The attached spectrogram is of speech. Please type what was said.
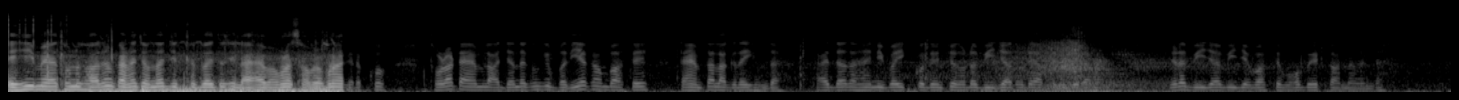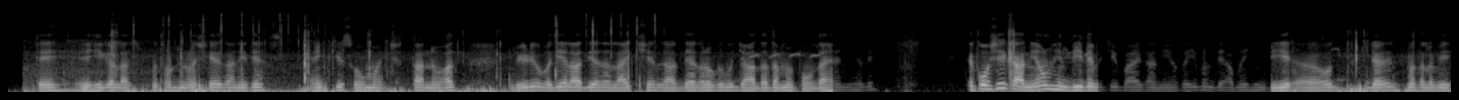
ਇਹੀ ਮੈਂ ਤੁਹਾਨੂੰ ਸਾਰਿਆਂ ਨੂੰ ਕਹਿਣਾ ਚਾਹੁੰਦਾ, ਜਿੱਥੇ ਬਾਈ ਤੁਸੀਂ ਲਾਇਆ ਵਾ ਆਪਣਾ ਸਬਰ ਬਣਾ ਥੋੜਾ ਟਾਈਮ ਲੱਗ ਜਾਂਦਾ ਕਿਉਂਕਿ ਵਧੀਆ ਕੰਮ ਵਾਸਤੇ ਟਾਈਮ ਤਾਂ ਲੱਗਦਾ ਹੀ ਹੁੰਦਾ। ਐਦਾਂ ਤਾਂ ਹੈ ਨਹੀਂ ਬਾਈ ਇੱਕੋ ਦਿਨ 'ਚ ਤੁਹਾਡਾ ਵੀਜ਼ਾ ਤੁਹਾਡੇ ਹੱਥ 'ਚ ਦੇ ਜਿਹੜਾ ਵੀਜ਼ਾ ਵੀਜ਼ੇ ਵਾਸਤੇ ਬਹੁਤ ਵੇਟ ਕਰਨਾ ਪੈਂਦਾ। ਤੇ ਇਹੀ ਗੱਲਾਂ ਮੈਂ ਤੁਹਾਡੇ ਨਾਲ ਸ਼ੇਅਰ ਕਰਨੀ ਸੀ। ਥੈਂਕ ਯੂ ਸੋ ਮੱਚ ਧੰਨਵਾਦ। ਵੀਡੀਓ ਵਧੀਆ ਲੱਗਦੀ ਆ ਤਾਂ ਲਾਈਕ ਸ਼ੇਅਰ ਕਰ ਦਿਆ ਕਰੋ ਕਿਉਂਕਿ ਜ਼ਿਆਦਾ ਤਾਂ ਮੈਂ ਪਾਉਂਦਾ ਹੈ ਨਹੀਂ ਹਲੇ। ਤੇ ਕੋਸ਼ਿਸ਼ ਕਰਨੀ ਆ ਹੁਣ ਹਿੰਦੀ ਦੇ ਵਿੱਚ ਕਰਨੀ ਆ ਕਈ ਬੰਦੇ ਆਪਣੇ ਹਿੰਦੀ ਉਹ ਜਿਹੜੇ ਮਤਲਬ ਵੀ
